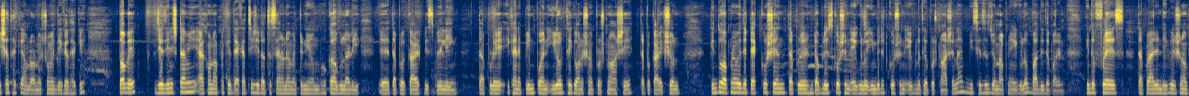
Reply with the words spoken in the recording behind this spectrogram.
এসে থাকে, আমরা অনেক সময় দেখে থাকি। তবে যে জিনিসটা আমি এখন আপনাকে দেখাচ্ছি সেটা হচ্ছে স্যানোনিয়াম অ্যান্টোনিয়াম ভোকাবুলারি তারপর কারেক্ট স্পেলিং, তারপরে এখানে পিন পয়েন্ট ইরোর থেকে অনেক সময় প্রশ্ন আসে, তারপর কারেকশন। কিন্তু আপনার ওই যে ট্যাগ কোশ্চেন, তারপরে ডব্লিউএস কোশ্চেন, এগুলো ইমিডিয়েট কোশ্চেন, এগুলো থেকে প্রশ্ন আসে না। বিসিএসের জন্য আপনি এগুলো বাদ দিতে পারেন। কিন্তু ফ্রেশ তারপর আইডেন্টিফিকেশন অফ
